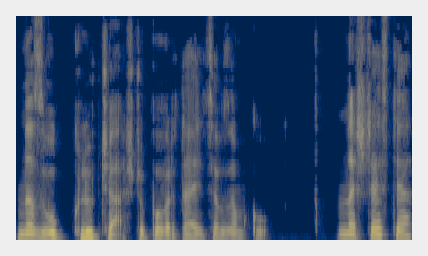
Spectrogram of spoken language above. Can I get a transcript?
на звук ключа, що повертається в замку. На щастя,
